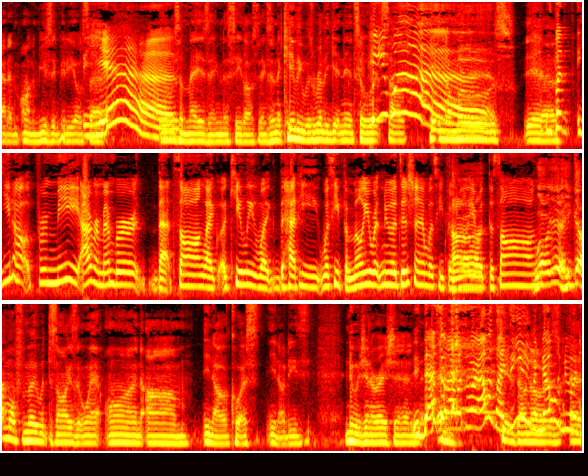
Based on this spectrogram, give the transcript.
at a, on the music video set. yeah. It was amazing to see those things, and Akili was really getting into it. He so hitting the moves, yeah. But you know, for me, I remember that song. Like Akili, like had he was he familiar with New Edition? Was he familiar Uh, with the song? Well, yeah, he got more familiar with the song as it went on. Um, you know, of course, you know these newer generation. That's what I was. Was like, do you don't even know as- who New as-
